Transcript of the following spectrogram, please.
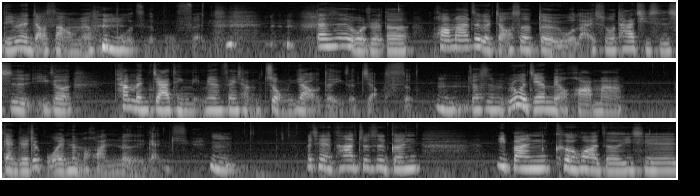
里面的角色好像没有什么脖子的部分，嗯、但是我觉得花妈这个角色对于我来说，她其实是一个他们家庭里面非常重要的一个角色。嗯，就是如果今天没有花妈，感觉就不会那么欢乐的感觉。嗯，而且她就是跟一般刻画的一些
